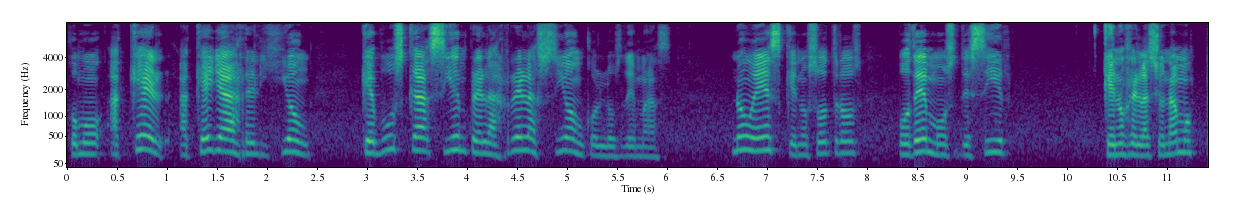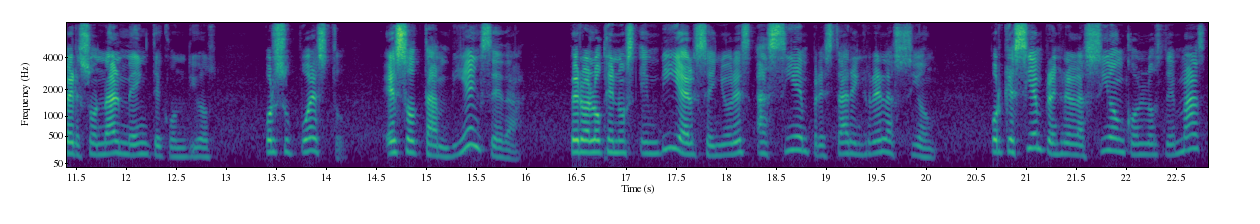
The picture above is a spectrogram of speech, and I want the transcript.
como aquel, aquella religión que busca siempre la relación con los demás. No es que nosotros podemos decir que nos relacionamos personalmente con Dios. Por supuesto, eso también se da, pero a lo que nos envía el Señor es a siempre estar en relación, porque siempre en relación con los demás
